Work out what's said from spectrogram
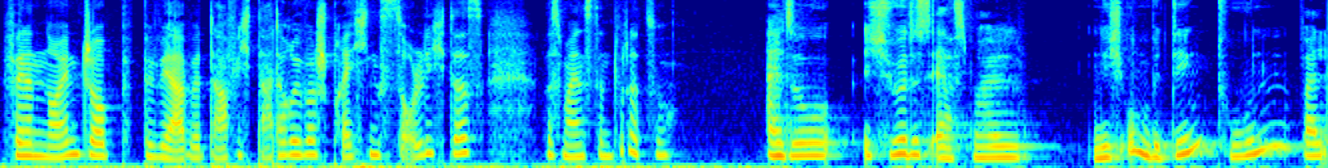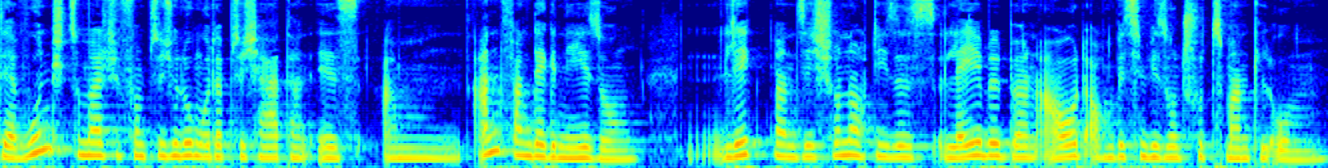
für einen neuen Job bewerbe, darf ich da darüber sprechen? Soll ich das? Was meinst denn du dazu? Also ich würde es erstmal nicht unbedingt tun, weil der Wunsch zum Beispiel von Psychologen oder Psychiatern ist, am Anfang der Genesung legt man sich schon noch dieses Label Burnout auch ein bisschen wie so ein Schutzmantel um.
